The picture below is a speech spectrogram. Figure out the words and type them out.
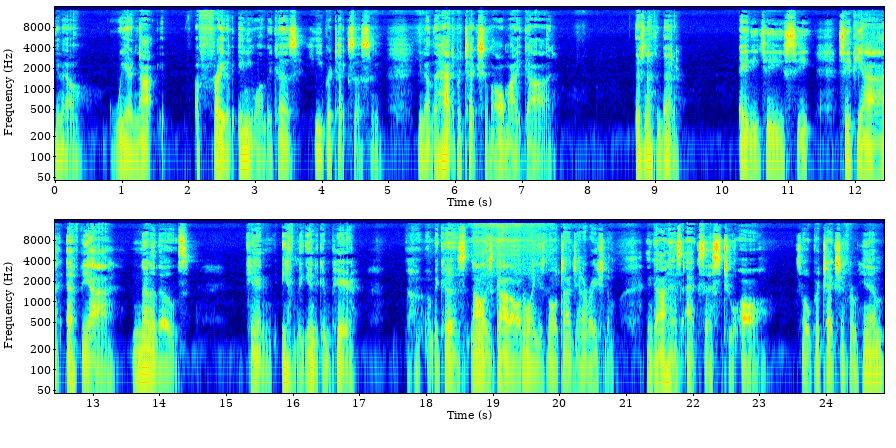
you know we are not afraid of anyone because he protects us and you know the had the protection of Almighty God. There's nothing better. ADT, C, CPI, FBI, none of those can even begin to compare because not only is God all knowing, He's multi generational and God has access to all. So protection from Him,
